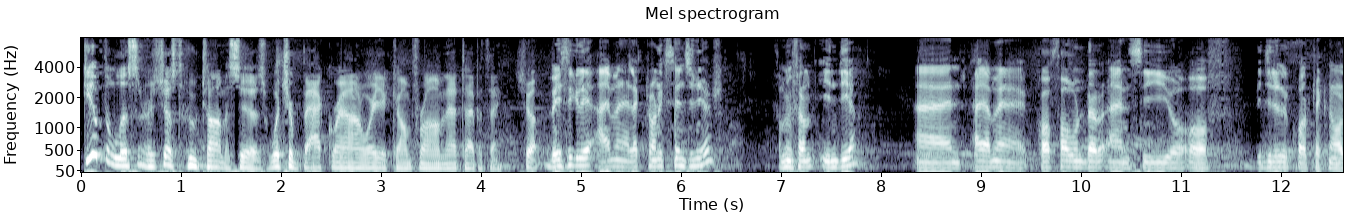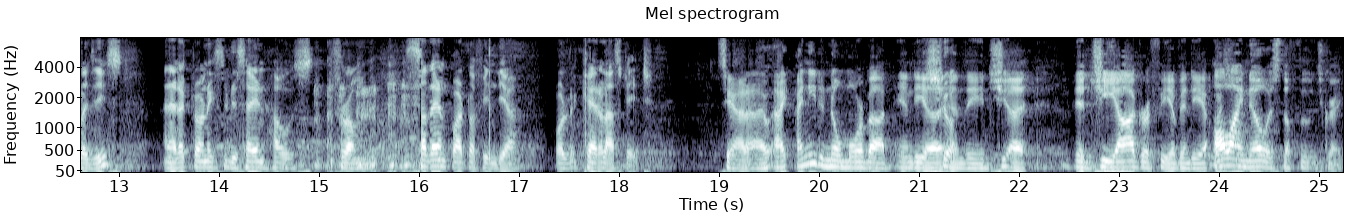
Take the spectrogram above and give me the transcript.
give the listeners just who Thomas is. What's your background, where you come from, that type of thing. Sure. Basically, I'm an electronics engineer coming from India, and I am a co-founder and CEO of Digital Core Technologies, an electronics design house from southern part of India called Kerala State. See, I, I, I need to know more about India sure. and the uh, the geography of India. All I know is the food's great.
